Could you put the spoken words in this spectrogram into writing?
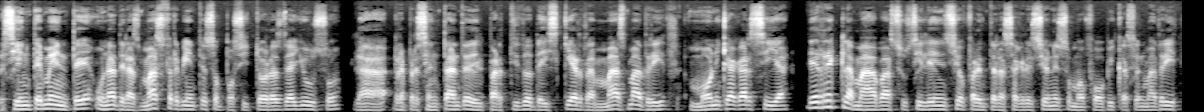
Recientemente, una de las más fervientes opositoras de Ayuso, la representante del partido de izquierda Más Madrid, Mónica García, le reclamaba su silencio frente a las agresiones homofóbicas en Madrid.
